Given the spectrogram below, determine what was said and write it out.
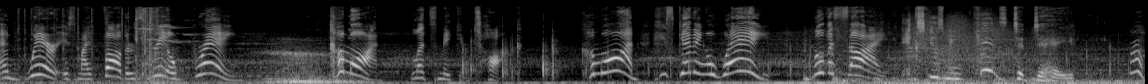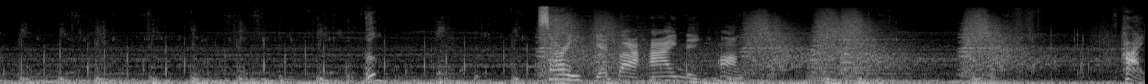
And where is my father's real brain? Come on, let's make him talk. Come on, he's getting away. Move aside. Excuse me, Kids today. Sorry. Get behind me, punk. Hi,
